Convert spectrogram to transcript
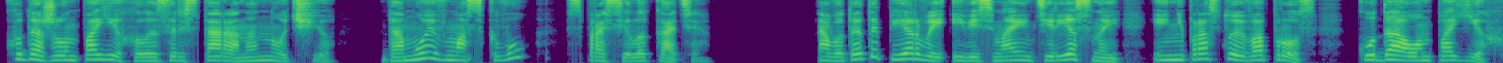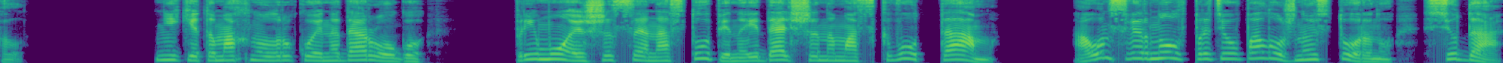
Куда же он поехал из ресторана ночью? «Домой в Москву?» — спросила Катя. А вот это первый и весьма интересный и непростой вопрос. Куда он поехал? Никита махнул рукой на дорогу. Прямое шоссе на Ступино и дальше на Москву там. А он свернул в противоположную сторону, сюда.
